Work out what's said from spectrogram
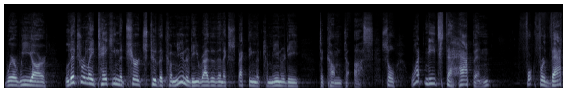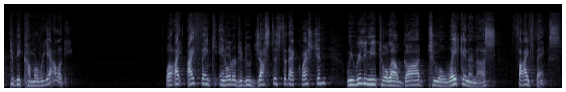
where we are literally taking the church to the community rather than expecting the community to come to us. So, what needs to happen for, for that to become a reality? Well, I, I think in order to do justice to that question, we really need to allow God to awaken in us five things.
